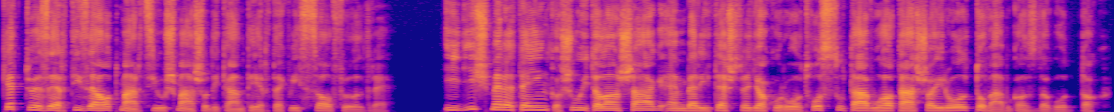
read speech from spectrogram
2016. március másodikán tértek vissza a Földre. Így ismereteink a súlytalanság emberi testre gyakorolt hosszú távú hatásairól tovább gazdagodtak.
